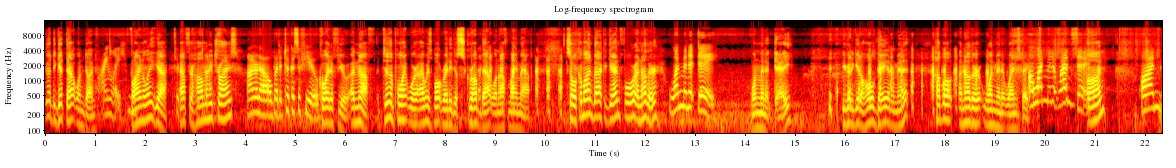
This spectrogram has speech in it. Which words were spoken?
Good to get that one done. Finally. Finally, yeah. After how many tries? I don't know, but it took us a few. Quite a few. Enough. To the point where I was about ready to scrub that one off my map. So come on back again for another One minute day. one minute day. You're going to get a whole day in a minute. How about another one minute Wednesday? A one minute Wednesday On? on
